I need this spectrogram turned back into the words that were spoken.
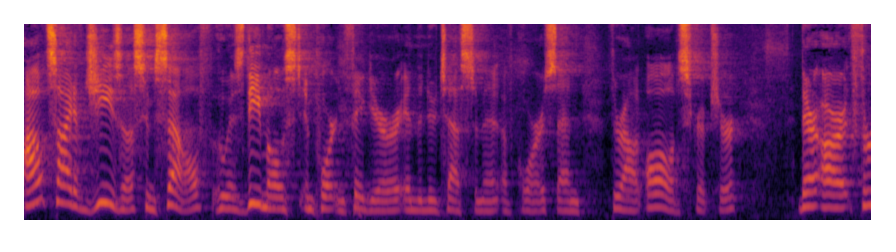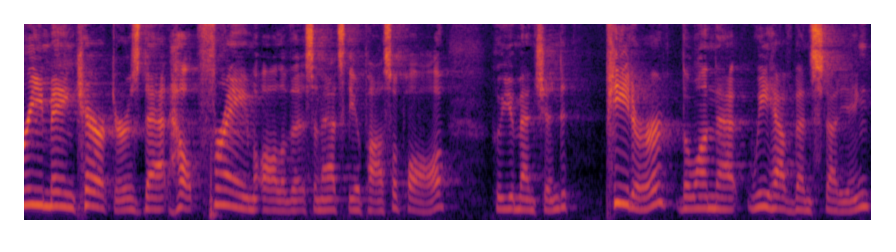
Outside of Jesus himself, who is the most important figure in the New Testament, of course, and throughout all of Scripture, there are three main characters that help frame all of this, and that's the Apostle Paul, who you mentioned, Peter, the one that we have been studying,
